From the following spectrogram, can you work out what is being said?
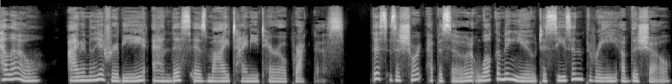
Hello, I'm Amelia Ruby, and this is my tiny tarot practice. This is a short episode welcoming you to season three of the show,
